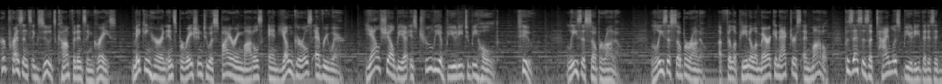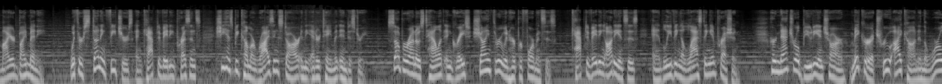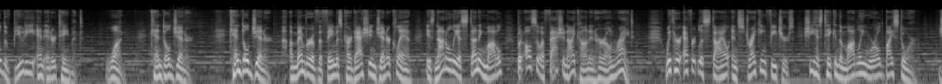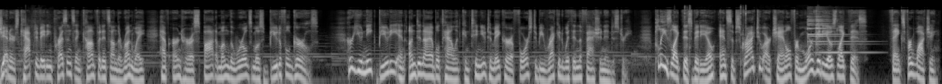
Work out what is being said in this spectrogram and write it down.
Her presence exudes confidence and grace, making her an inspiration to aspiring models and young girls everywhere. Yael Shelbia is truly a beauty to behold. 2. Liza Soberano Liza Soberano, a Filipino-American actress and model, possesses a timeless beauty that is admired by many. With her stunning features and captivating presence, she has become a rising star in the entertainment industry. Soberano's talent and grace shine through in her performances, captivating audiences and leaving a lasting impression. Her natural beauty and charm make her a true icon in the world of beauty and entertainment. 1. Kendall Jenner Kendall Jenner, a member of the famous Kardashian Jenner clan, is not only a stunning model, but also a fashion icon in her own right. With her effortless style and striking features, she has taken the modeling world by storm. Jenner's captivating presence and confidence on the runway have earned her a spot among the world's most beautiful girls. Her unique beauty and undeniable talent continue to make her a force to be reckoned with in the fashion industry. Please like this video and subscribe to our channel for more videos like this. Thanks for watching.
